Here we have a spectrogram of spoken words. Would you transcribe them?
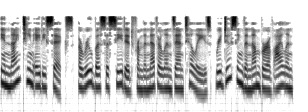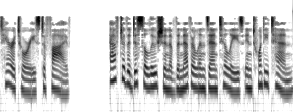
In 1986, Aruba seceded from the Netherlands Antilles, reducing the number of island territories to five. After the dissolution of the Netherlands Antilles in 2010,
